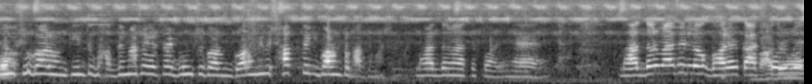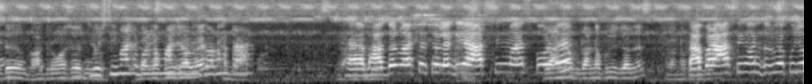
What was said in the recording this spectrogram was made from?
গুমসু গরম কিন্তু ভাদ্র মাসে এটা গুমসু গরম। গরম কিন্তু সব থেকে গরমটা ভাদ্র মাসে। ভাদ্র মাসে পড়ে হ্যাঁ। ভাদ্র মাসের লোক ঘরের কাজ করবে। মাসে ভাদ্র মাসে জ্যৈষ্ঠী মাসে গরমটা হ্যাঁ ভাদ্র মাসটা চলে গিয়ে আশ্বিন মাস পড়বে। রান্না পুজো যাবে তারপর আশ্বিন মাস দুর্গা পুজো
